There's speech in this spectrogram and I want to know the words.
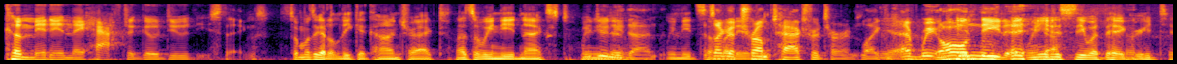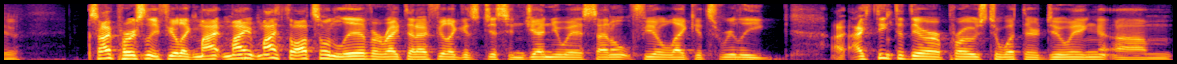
committed and they have to go do these things. Someone's got to leak a contract. That's what we need next. we do to- need that. We need it's like a Trump tax return. Like we all need it. We need to see what they agreed to. So I personally feel like my, my, my thoughts on LIV are right that I feel like it's disingenuous. I don't feel like it's really. I, I think that there are pros to what they're doing, um,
